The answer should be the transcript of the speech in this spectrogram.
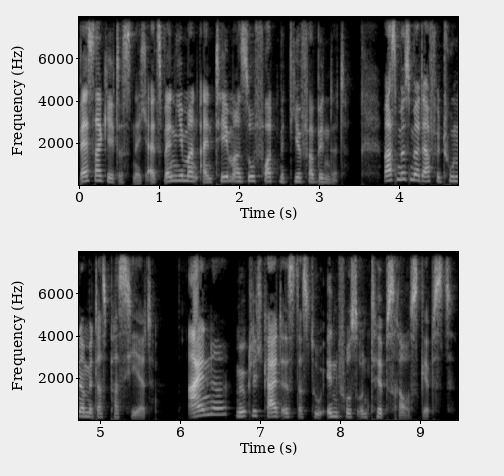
Besser geht es nicht, als wenn jemand ein Thema sofort mit dir verbindet. Was müssen wir dafür tun, damit das passiert? Eine Möglichkeit ist, dass du Infos und Tipps rausgibst.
